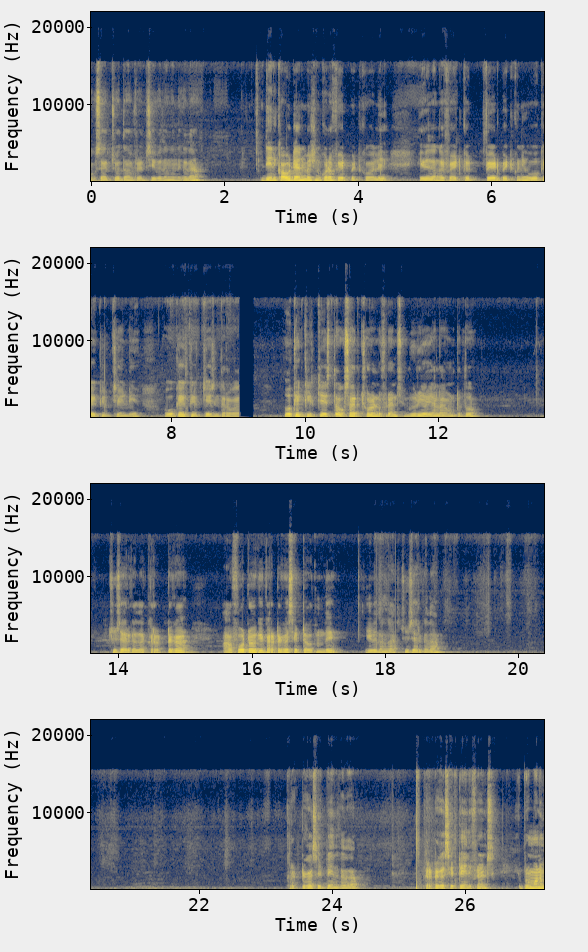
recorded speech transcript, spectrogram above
ఒకసారి చూద్దాం ఫ్రెండ్స్ ఈ విధంగా ఉంది కదా. దీనికి అవుట్ యానిమేషన్ కూడా ఫేడ్ పెట్టుకోవాలి. ఈ విధంగా ఫేడ్ ఫేడ్ పెట్టుకుని ఓకే క్లిక్ చేయండి. ఓకే క్లిక్ చేసిన తర్వాత ఓకే క్లిక్ చేస్తే ఒకసారి చూడండి ఫ్రెండ్స్ వీడియో ఎలా ఉంటుందో. చూశారు కదా కరెక్ట్గా ఆ ఫోటోకి కరెక్ట్గా సెట్ అవుతుంది. ఈ విధంగా చూశారు కదా. కరెక్ట్గా సెట్ అయింది కదా. కరెక్ట్గా సెట్ అయింది ఫ్రెండ్స్. ఇప్పుడు మనం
